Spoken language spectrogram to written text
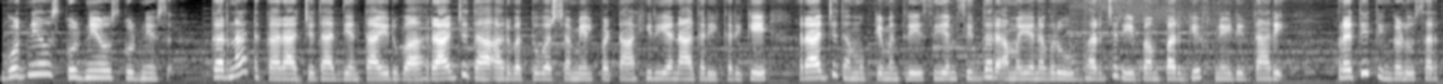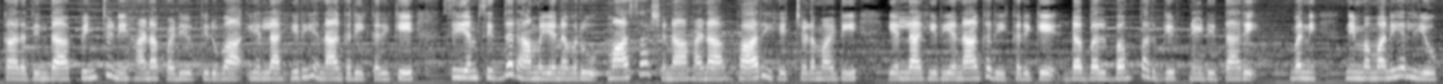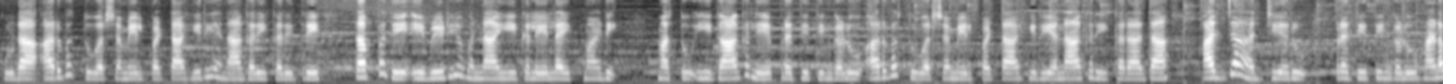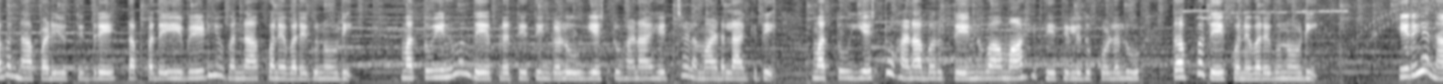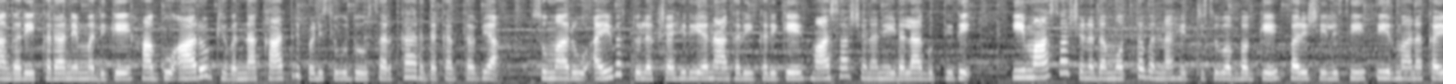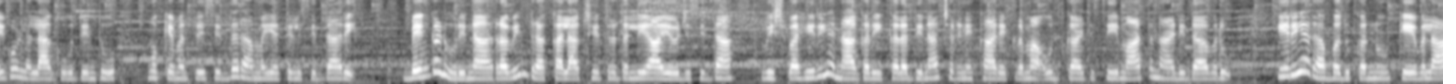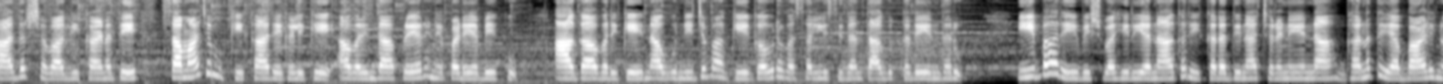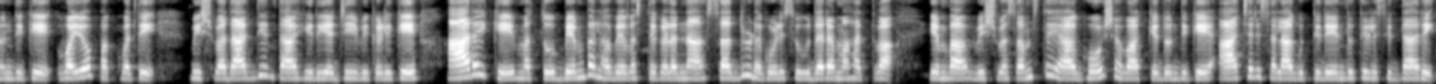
Good news good news good news Karnataka ರಾಜ್ಯದಾದ್ಯಂತ ಇರುವ ರಾಜ್ಯದ ಅರವತ್ತು ವರ್ಷ ಮೇಲ್ಪಟ್ಟ ಹಿರಿಯ ನಾಗರಿಕರಿಗೆ ರಾಜ್ಯದ ಮುಖ್ಯಮಂತ್ರಿ ಸಿಎಂ ಸಿದ್ದರಾಮಯ್ಯನವರು ಭರ್ಜರಿ ಬಂಪರ್ ಗಿಫ್ಟ್ ನೀಡಿದ್ದಾರೆ. ಪ್ರತಿ ತಿಂಗಳು ಸರ್ಕಾರದಿಂದ ಪಿಂಚಣಿ ಹಣ ಪಡೆಯುತ್ತಿರುವ ಎಲ್ಲ ಹಿರಿಯ ನಾಗರಿಕರಿಗೆ ಸಿಎಂ ಸಿದ್ದರಾಮಯ್ಯನವರು ಮಾಸಾಶನ ಹಣ ಭಾರಿ ಹೆಚ್ಚಳ ಮಾಡಿ ಎಲ್ಲ ಹಿರಿಯ ನಾಗರಿಕರಿಗೆ ಡಬಲ್ ಬಂಪರ್ ಗಿಫ್ಟ್ ನೀಡಿದ್ದಾರೆ. ಬನ್ನಿ, ನಿಮ್ಮ ಮನೆಯಲ್ಲಿಯೂ ಕೂಡ ಅರವತ್ತು ವರ್ಷ ಮೇಲ್ಪಟ್ಟ ಹಿರಿಯ ನಾಗರಿಕರಿದ್ರೆ ತಪ್ಪದೆ ಈ ವಿಡಿಯೋವನ್ನ ಈಗಲೇ ಲೈಕ್ ಮಾಡಿ. ಮತ್ತು ಈಗಾಗಲೇ ಪ್ರತಿ ತಿಂಗಳು ಅರವತ್ತು ವರ್ಷ ಮೇಲ್ಪಟ್ಟ ಹಿರಿಯ ನಾಗರಿಕರಾದ ಅಜ್ಜ ಅಜ್ಜಿಯರು ಪ್ರತಿ ತಿಂಗಳು ಹಣವನ್ನ ಪಡೆಯುತ್ತಿದ್ರೆ ತಪ್ಪದೆ ಈ ವಿಡಿಯೋವನ್ನ ಕೊನೆವರೆಗೂ ನೋಡಿ. ಮತ್ತು ಇನ್ಮುಂದೆ ಪ್ರತಿ ತಿಂಗಳು ಎಷ್ಟು ಹಣ ಹೆಚ್ಚಳ ಮಾಡಲಾಗಿದೆ ಮತ್ತು ಎಷ್ಟು ಹಣ ಬರುತ್ತೆ ಎನ್ನುವ ಮಾಹಿತಿ ತಿಳಿದುಕೊಳ್ಳಲು ತಪ್ಪದೆ ಕೊನೆವರೆಗೂ ನೋಡಿ. ಹಿರಿಯ ನಾಗರಿಕರ ನೆಮ್ಮದಿಗೆ ಹಾಗೂ ಆರೋಗ್ಯವನ್ನು ಖಾತ್ರಿಪಡಿಸುವುದು ಸರ್ಕಾರದ ಕರ್ತವ್ಯ. ಸುಮಾರು ಐವತ್ತು ಲಕ್ಷ ಹಿರಿಯ ನಾಗರಿಕರಿಗೆ ಮಾಸಾಶನ ನೀಡಲಾಗುತ್ತಿದೆ. ಈ ಮಾಸಾಶನದ ಮೊತ್ತವನ್ನು ಹೆಚ್ಚಿಸುವ ಬಗ್ಗೆ ಪರಿಶೀಲಿಸಿ ತೀರ್ಮಾನ ಕೈಗೊಳ್ಳಲಾಗುವುದೆಂದು ಮುಖ್ಯಮಂತ್ರಿ ಸಿದ್ದರಾಮಯ್ಯ ತಿಳಿಸಿದ್ದಾರೆ. ಬೆಂಗಳೂರಿನ ರವೀಂದ್ರ ಕಲಾಕ್ಷೇತ್ರದಲ್ಲಿ ಆಯೋಜಿಸಿದ್ದ ವಿಶ್ವ ಹಿರಿಯ ನಾಗರಿಕರ ದಿನಾಚರಣೆ ಕಾರ್ಯಕ್ರಮ ಉದ್ಘಾಟಿಸಿ ಮಾತನಾಡಿದ ಅವರು, ಹಿರಿಯರ ಬದುಕನ್ನು ಕೇವಲ ಆದರ್ಶವಾಗಿ ಕಾಣದೆ ಸಮಾಜಮುಖಿ ಕಾರ್ಯಗಳಿಗೆ ಅವರಿಂದ ಪ್ರೇರಣೆ ಪಡೆಯಬೇಕು. ಆಗ ಅವರಿಗೆ ನಾವು ನಿಜವಾಗಿ ಗೌರವ ಸಲ್ಲಿಸಿದಂತಾಗುತ್ತದೆ ಎಂದರು. ಈ ಬಾರಿ ವಿಶ್ವ ಹಿರಿಯ ನಾಗರಿಕರ ದಿನಾಚರಣೆಯನ್ನ ಘನತೆಯ ಬಾಳಿನೊಂದಿಗೆ ವಯೋಪಕ್ವತೆ, ವಿಶ್ವದಾದ್ಯಂತ ಹಿರಿಯ ಜೀವಿಗಳಿಗೆ ಆರೈಕೆ ಮತ್ತು ಬೆಂಬಲ ವ್ಯವಸ್ಥೆಗಳನ್ನು ಸದೃಢಗೊಳಿಸುವುದರ ಮಹತ್ವ ಎಂಬ ವಿಶ್ವಸಂಸ್ಥೆಯ ಘೋಷವಾಕ್ಯದೊಂದಿಗೆ ಆಚರಿಸಲಾಗುತ್ತಿದೆ ಎಂದು ತಿಳಿಸಿದ್ದಾರೆ.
